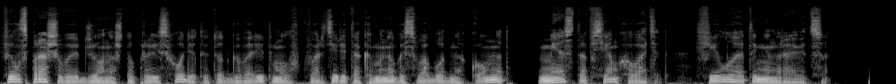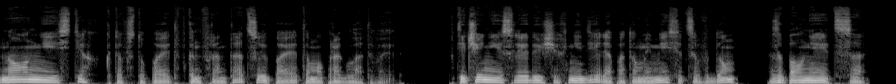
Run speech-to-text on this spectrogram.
Фил спрашивает Джона, что происходит, и тот говорит, мол, в квартире так много свободных комнат, места всем хватит. Филу это не нравится. Но он не из тех, кто вступает в конфронтацию, поэтому проглатывает. В течение следующих недель, а потом и месяцев дом заполняется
